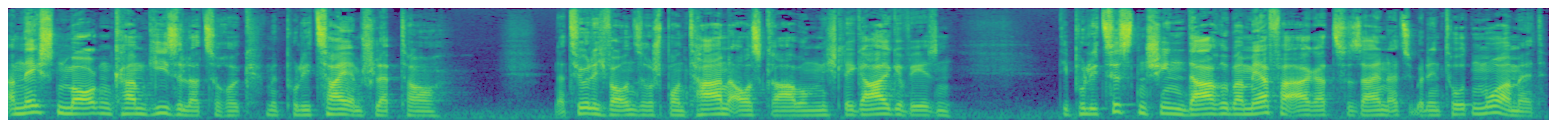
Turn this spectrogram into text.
Am nächsten Morgen kam Gisela zurück, mit Polizei im Schlepptau. Natürlich war unsere Spontanausgrabung nicht legal gewesen. Die Polizisten schienen darüber mehr verärgert zu sein als über den toten Mohammed.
